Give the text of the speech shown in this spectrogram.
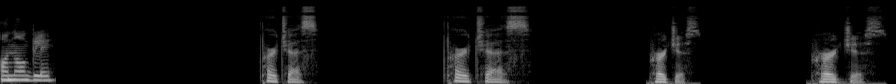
en anglais. purchase, purchase, purchase, purchase.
